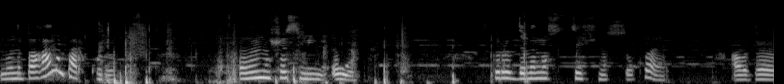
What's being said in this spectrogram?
Ну непогано паркурю. Але на щось мені. О! Скоро 90 тисяч наступає. А вже.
